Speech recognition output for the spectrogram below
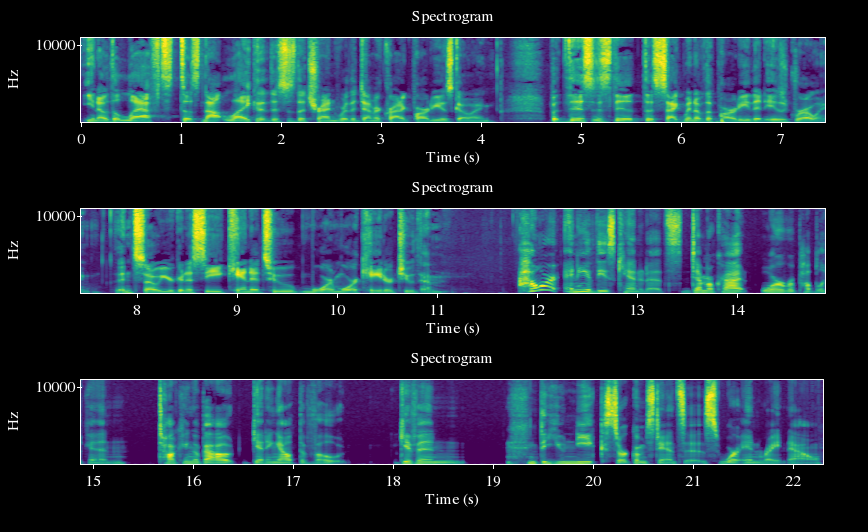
you know, the left does not like that this is the trend where the Democratic Party is going. But this is the the segment of the party that is growing. And so you're going to see candidates who more and more cater to them. How are any of these candidates, Democrat or Republican, talking about getting out the vote given the unique circumstances we're in right now?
